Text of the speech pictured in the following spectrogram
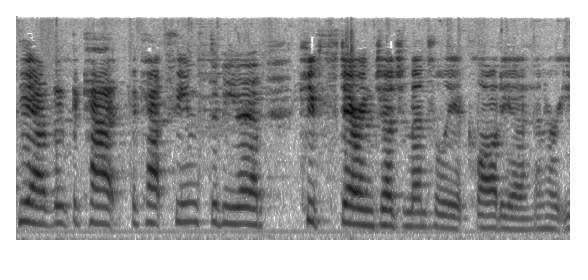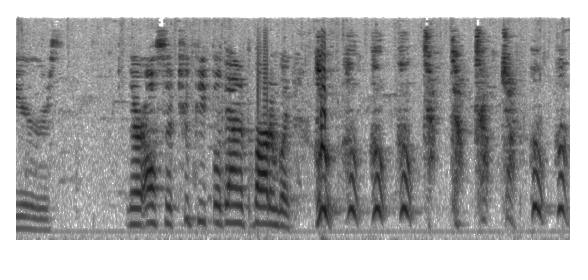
Yeah, the, the cat the cat seems to be uh, keeps staring judgmentally at Claudia and her ears. There are also two people down at the bottom going hoo hoo hoo hoo chop chop chop chop hoo hoo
